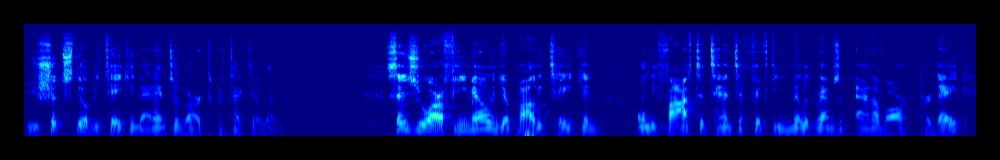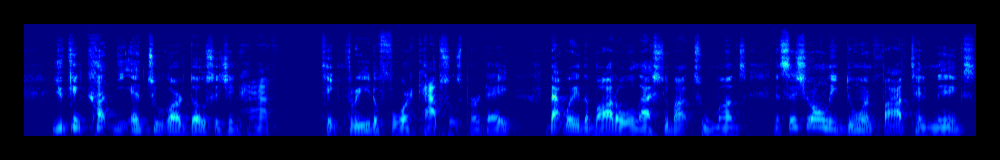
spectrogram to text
you should still be taking that N2Guard to protect your liver. Since you are a female and you're probably taking only 5 to 10 to 15 milligrams of Anavar per day, you can cut the N2Guard dosage in half. Take three to four capsules per day. That way, the bottle will last you about two months. And since you're only doing 5 10 mgs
